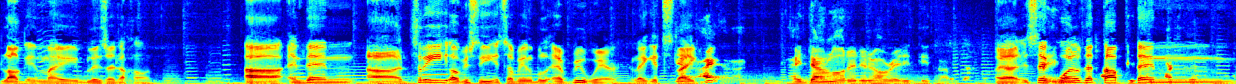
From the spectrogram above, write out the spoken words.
log in my Blizzard account. Uh, and then, uh, three, obviously, it's available everywhere. Like, it's like, I I downloaded it already, Tito. ayan, it's like one of the top 10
